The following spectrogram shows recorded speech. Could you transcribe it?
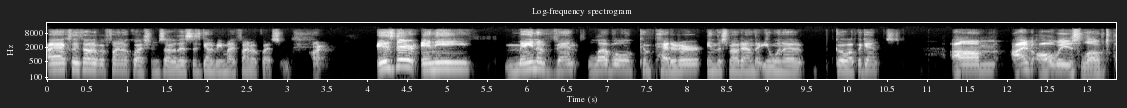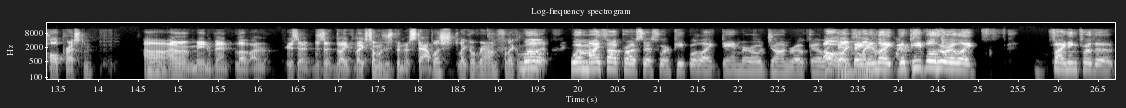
I actually thought of a final question, so this is going to be my final question. All right. Is there any main event level competitor in the Schmoedown that you want to go up against? Um, I've always loved Paul Preston. Uh, Mhm. I don't know main event love. I don't, is that is it like like someone who's been established like around for like a little Well, bit? Well, my thought process were people like Dan Murrell, John Rocha, like Oh, Ben like- Bateman, like- like, the people who are like fighting for the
